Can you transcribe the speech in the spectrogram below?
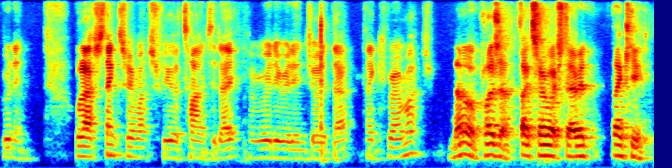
Brilliant. Well, Ash, thanks very much for your time today. I really, really enjoyed that. Thank you very much. No, a pleasure. Thanks very much, David. Thank you.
